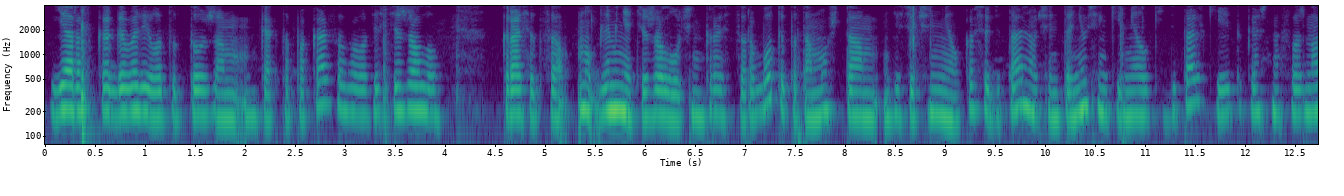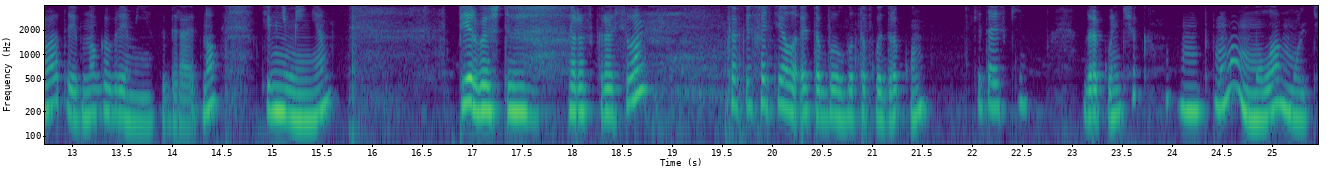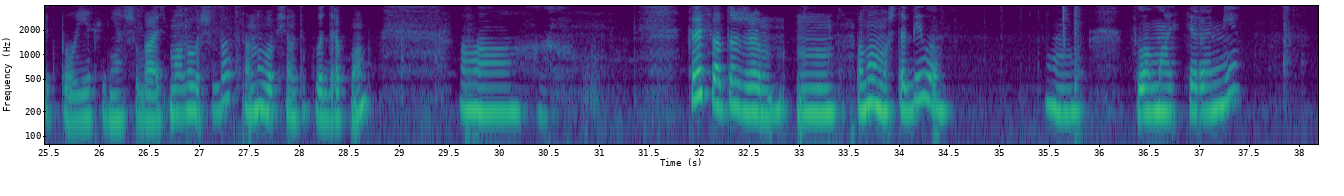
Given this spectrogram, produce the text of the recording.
я, как говорила, тут тоже как-то показывала. Здесь тяжело красятся, ну, для меня тяжело очень краситься работы, потому что здесь очень мелко, все детально, очень тонюсенькие, мелкие детальки. И это, конечно, сложновато и много времени забирает. Но, тем не менее, первое, что я раскрасила, как и хотела, это был вот такой дракон китайский. Дракончик. По-моему, Мулан мультик был, если не ошибаюсь. Могу ошибаться. Ну, в общем, такой дракон. А, Красила тоже, по-моему, штабила фломастерами.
